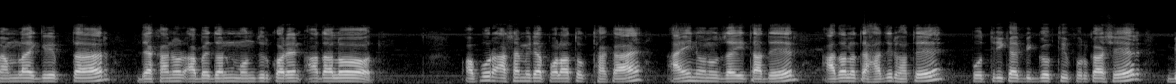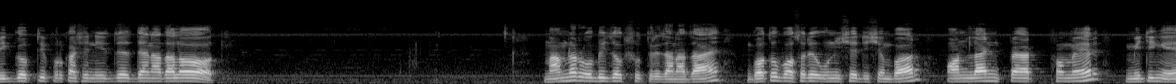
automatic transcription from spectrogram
মামলায় গ্রেপ্তার দেখানোর আবেদন মঞ্জুর করেন আদালত। অপর আসামিরা পলাতক থাকায় আইন অনুযায়ী তাদের আদালতে হাজির হতে পত্রিকায় বিজ্ঞপ্তি প্রকাশের বিজ্ঞপ্তি প্রকাশের নির্দেশ দেন আদালত। মামলার অভিযোগ সূত্রে জানা যায়, গত বছরের উনিশে ডিসেম্বর অনলাইন প্ল্যাটফর্মের মিটিংয়ে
